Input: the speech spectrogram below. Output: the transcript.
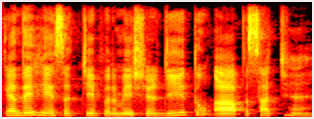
ਕਹਿੰਦੇ, ਹੈ ਸੱਚੇ ਪਰਮੇਸ਼ਰ ਜੀ, ਤੂੰ ਆਪ ਸੱਚ ਹੈ।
